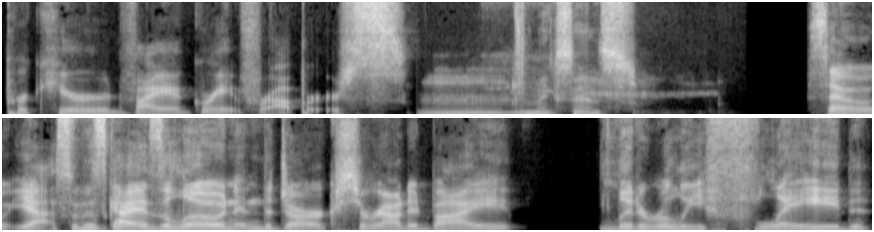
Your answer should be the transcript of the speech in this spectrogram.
procured via grave robbers. mm, that makes sense So yeah, so this guy is alone in the dark, surrounded by literally flayed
